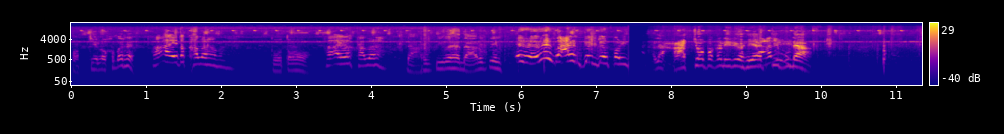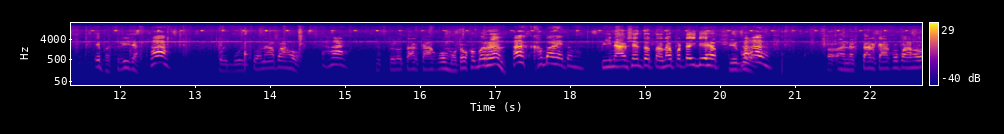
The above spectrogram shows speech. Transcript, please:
પપચેલો ખબર હે? હા એ તો ખબર હે મને. તોતળો હા એ તો ખબર દારૂ પીવે હે દારૂ પીન. એ રેવે જો જો પડી અલે હાચો પકડી રહ્યો હે આખી બુડા. એ ભત્રીજા. હા. કોઈ બોલતો ના પાહો. હા. પેલો તાર કાકો મોટો ખબર હે ને? હા ખબર હે તમને પીન આવશે ને તો તને પટાઈ દે હે ભેગો. અને તાર કાકો પાહો.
